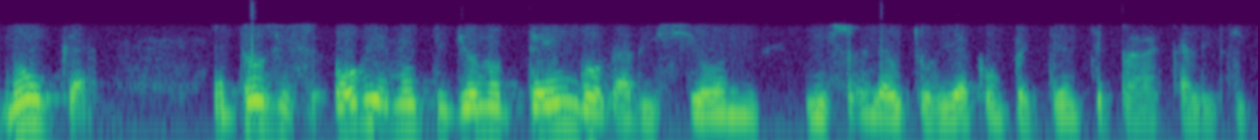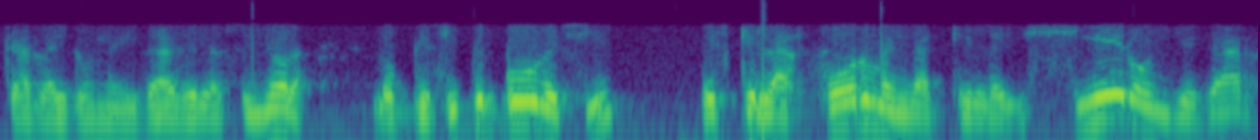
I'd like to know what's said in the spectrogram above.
nunca. Entonces, obviamente yo no tengo la visión ni soy la autoridad competente para calificar la idoneidad de la señora. Lo que sí te puedo decir es que la forma en la que la hicieron llegar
